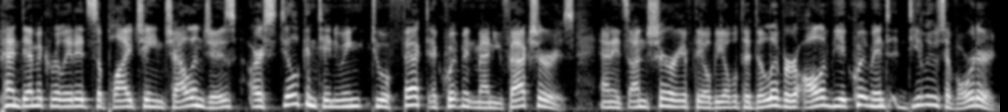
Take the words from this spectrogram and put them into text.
Pandemic related supply chain challenges are still continuing to affect equipment manufacturers, and it's unsure if they'll be able to deliver all of the equipment dealers have ordered.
